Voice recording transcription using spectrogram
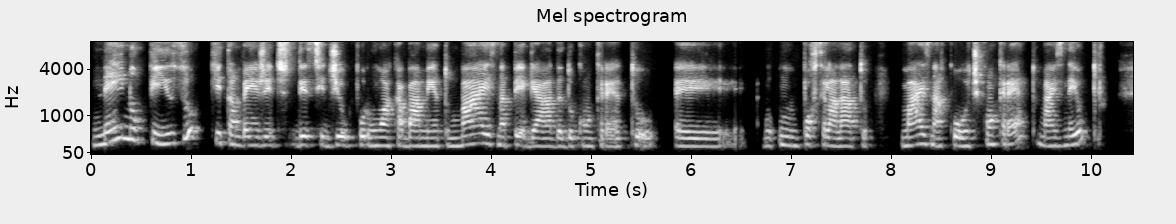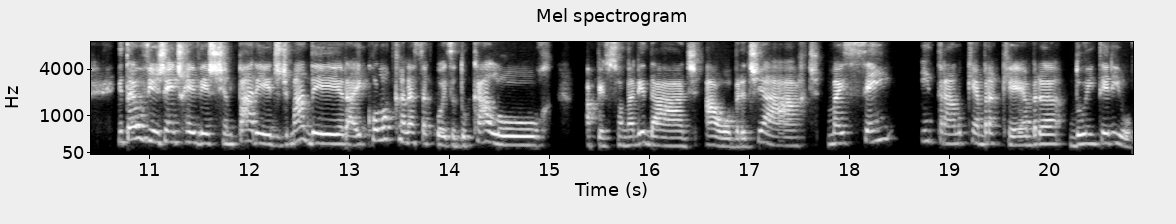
nem no piso, que também a gente decidiu por um acabamento mais na pegada do concreto, é, um porcelanato mais na cor de concreto, mais neutro. Então, eu vi gente revestindo parede de madeira, aí colocando essa coisa do calor, a personalidade, a obra de arte, mas sem entrar no quebra-quebra do interior.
